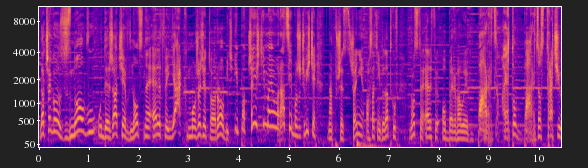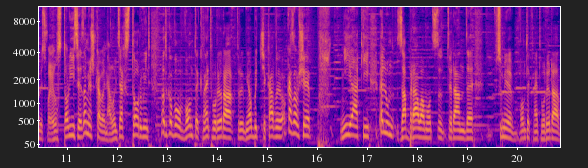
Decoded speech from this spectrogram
Dlaczego znowu uderzacie w nocne elfy? Jak możecie to robić? I po części mają rację, bo rzeczywiście na przestrzeni ostatnich dodatków nocne elfy oberwały bardzo, ale to bardzo straciły swoją stolicę. Zamieszkały na ulicach Stormwind. Dodatkowo wątek Night Warriora, który miał być ciekawy, okazał się pff, nijaki. Elun zabrała moc Tyrandę. W sumie wątek Night Warriora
